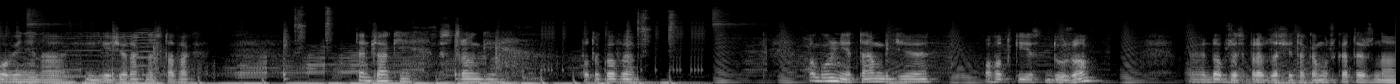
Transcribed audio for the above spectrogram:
łowienie na jeziorach, na stawach. Tęczaki, pstrągi, potokowe. Ogólnie tam, gdzie ochotki jest dużo, Dobrze sprawdza się taka muszka też na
